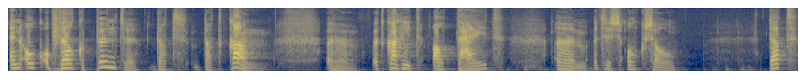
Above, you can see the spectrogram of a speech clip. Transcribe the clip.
en ook op welke punten dat, dat kan. Eh, het kan niet altijd. Ehm, het is ook zo dat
